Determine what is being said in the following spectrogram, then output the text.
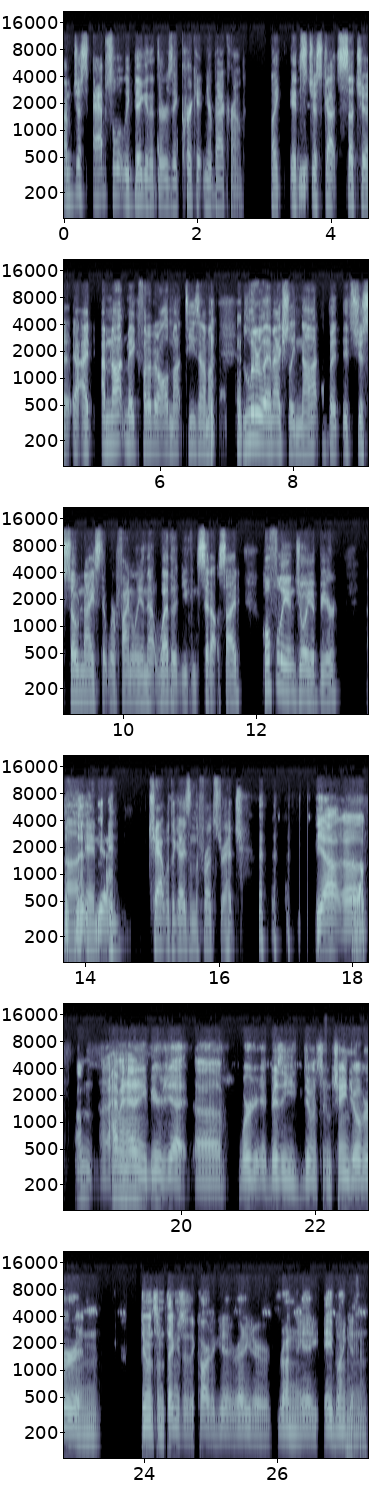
am just absolutely digging that there is a cricket in your background. Like it's just got such a. I, I'm not making fun of it all. I'm not teasing. I'm not, literally, I'm actually not. But it's just so nice that we're finally in that weather. that You can sit outside, hopefully enjoy a beer, uh, and Yeah. and chat with the guys on the front stretch. yeah uh, I'm, i haven't had any beers yet uh, we're busy doing some changeover and doing some things to the car to get it ready to run the A- abe lincoln Okay.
